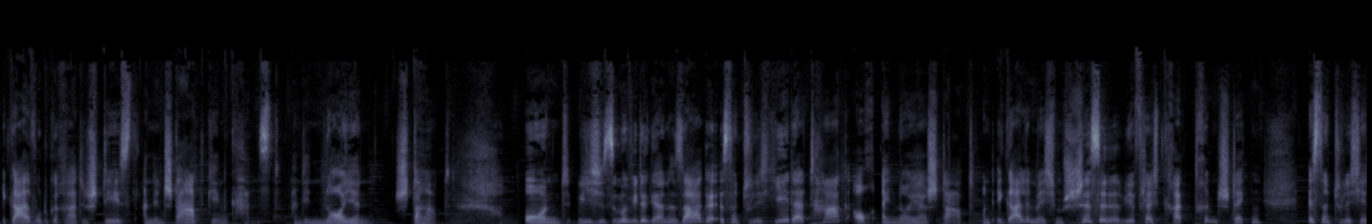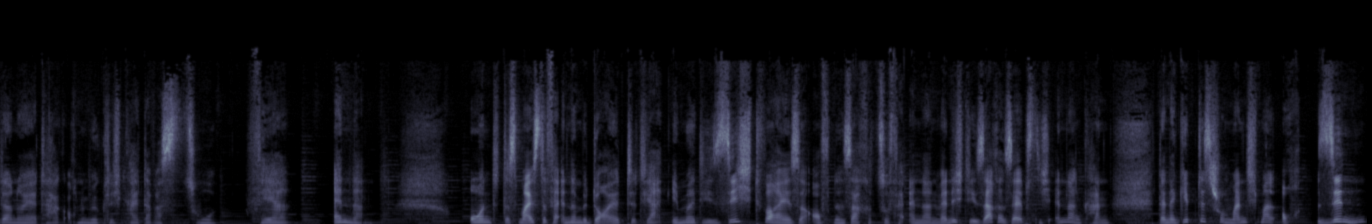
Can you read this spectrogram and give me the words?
egal wo du gerade stehst, an den Start gehen kannst, an den neuen Start. Und wie ich es immer wieder gerne sage, ist natürlich jeder Tag auch ein neuer Start. Und egal in welchem Schüssel wir vielleicht gerade drin stecken, ist natürlich jeder neue Tag auch eine Möglichkeit, da was zu verändern. Und das meiste verändern bedeutet ja immer die Sichtweise auf eine Sache zu verändern. Wenn ich die Sache selbst nicht ändern kann, dann ergibt es schon manchmal auch Sinn,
